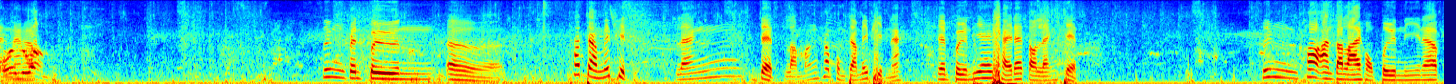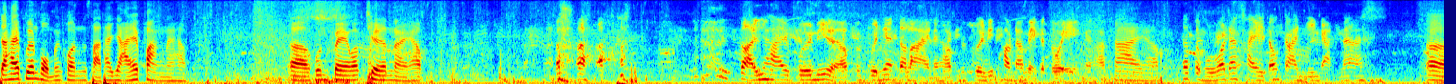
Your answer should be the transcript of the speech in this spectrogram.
นโอ้ยนะคร่วรังบ ซึ่งเป็นปืน เอ่อ ถ้าจำไม่ผิดแรงเจ็ดละมั้งถ้าผมจำไม่ผิดนะ เป็นปืนที่ให้ใช้ได้ตอนแรงเจ็ดซึ่งข้ออันตรายของปืนนี้นะครับ จะให้เพื่อนผมเป็นคนสาธยายให้ฟังนะครับ เอ่อ คุณเฟรมครับเชิญหน่อยครับ สายยายปืนนี่เหรอครับเป็นปืนที่อันตรายนะครับเป็นปืนที่ทำดาเมจกับตัวเองนะครับ ใช่ครับ ถ้าสมมติว่าถ้าใครต้องการยิงอัดหน้า เอ่อ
